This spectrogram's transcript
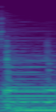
Bye.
